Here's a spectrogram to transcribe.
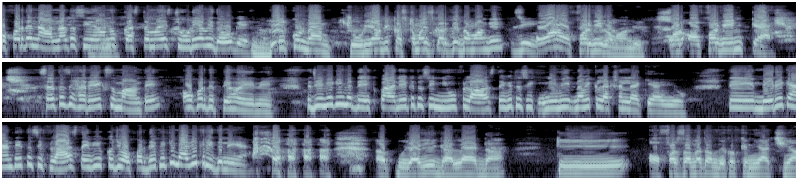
ਆਫਰ ਦੇ ਨਾਲ ਨਾਲ ਤੁਸੀਂ ਉਹਨਾਂ ਨੂੰ ਕਸਟਮਾਈਜ਼ ਚੂੜੀਆਂ ਵੀ ਦੋਗੇ। ਬਿਲਕੁਲ ਮੈਮ ਚੂੜੀਆਂ ਵੀ ਕਸਟਮਾਈਜ਼ ਕਰਕੇ ਦਵਾਂਗੇ। ਔਰ ਆਫਰ ਵੀ ਦਵਾਂਗੇ। ਔਰ ਆਫਰ ਵੀ ਇਨ ਕੈਸ਼ ਸਰ ਤੁਸੀਂ ਹਰੇਕ ਸਮਾਨ ਤੇ ਆਫਰ ਦਿੱਤੇ ਹੋਏ ਨੇ। ਤੇ ਜਿਵੇਂ ਕਿ ਮੈਂ ਦੇਖ ਪਾ ਰਹੀ ਹਾਂ ਕਿ ਤੁਸੀਂ ਨਿਊ ਫਲਾਸ ਤੇ ਵੀ ਤੁਸੀਂ ਨਵੀਂ ਨਵੀਂ ਕਲੈਕਸ਼ਨ ਲੈ ਕੇ ਆਏ ਹੋ। ਤੇ ਮੇਰੇ ਕਹਿਣ ਤੇ ਤੁਸੀਂ ਫਲਾਸ ਤੇ ਵੀ ਕੁਝ ਆਫਰ ਦਿਓ ਕਿਉਂਕਿ ਮੈਂ ਵੀ ਖਰੀਦਣੇ ਆ। ਅਬ ਪੂਜਾ ਜੀ ਗੱਲ ਹੈ ਇਦਾਂ ਕਿ ਆਫਰਸ ਤਾਂ ਮੈਂ ਤੁਹਾਨੂੰ ਦੇਖੋ ਕਿੰਨੀਆਂ ਅੱਛੀਆਂ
